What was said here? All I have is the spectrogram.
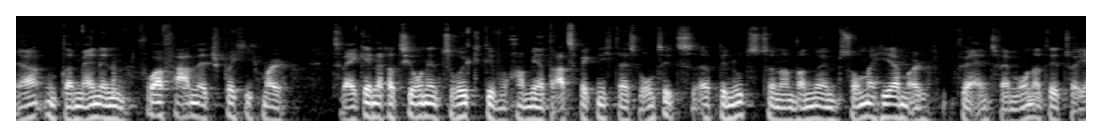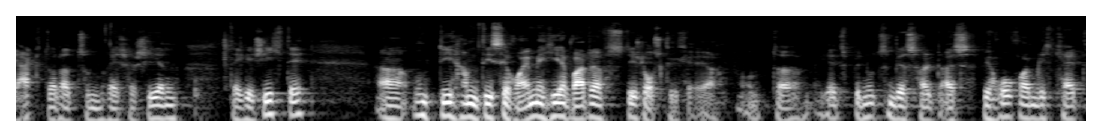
Ja, unter meinen Vorfahren, jetzt spreche ich mal zwei Generationen zurück, die haben ja Dratzberg nicht als Wohnsitz äh, benutzt, sondern waren nur im Sommer hier mal für ein, zwei Monate zur Jagd oder zum Recherchieren der Geschichte. Äh, und die haben diese Räume hier, war das die Schlossküche. Ja. Und äh, jetzt benutzen wir es halt als Büroräumlichkeit.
